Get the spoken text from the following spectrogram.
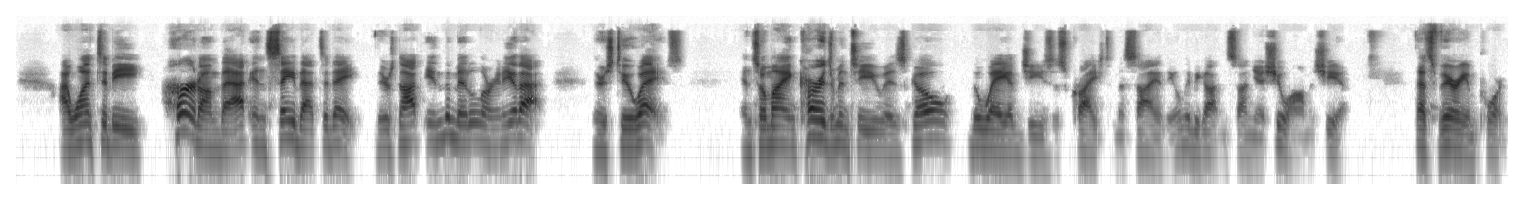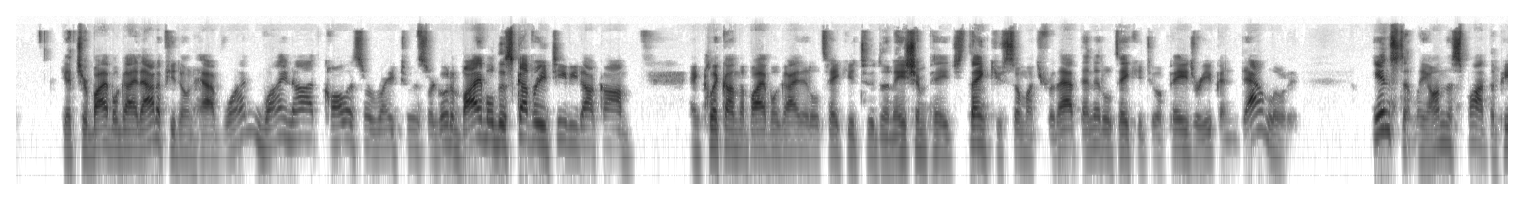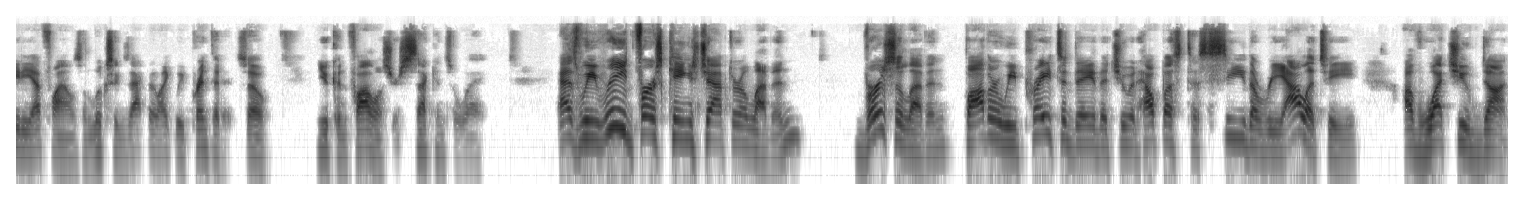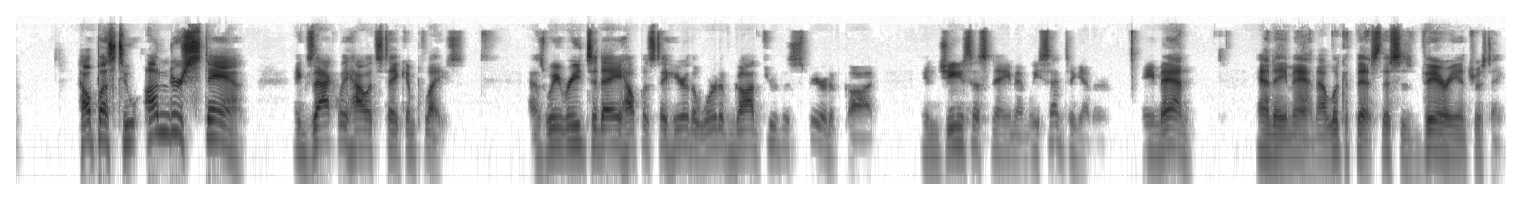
I want to be heard on that and say that today. There's not in the middle or any of that. There's two ways. And so my encouragement to you is go the way of Jesus Christ, Messiah, the only begotten Son, Yeshua HaMashiach. That's very important. Get your Bible guide out if you don't have one. Why not call us or write to us or go to BibleDiscoveryTV.com and click on the Bible guide. It'll take you to donation page. Thank you so much for that. Then it'll take you to a page where you can download it instantly on the spot, the PDF files. It looks exactly like we printed it. So you can follow us. You're seconds away. As we read 1 Kings chapter 11, verse 11, Father, we pray today that you would help us to see the reality of what you've done. Help us to understand exactly how it's taken place. As we read today, help us to hear the word of God through the Spirit of God. In Jesus' name, and we said together, Amen and Amen. Now look at this. This is very interesting.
